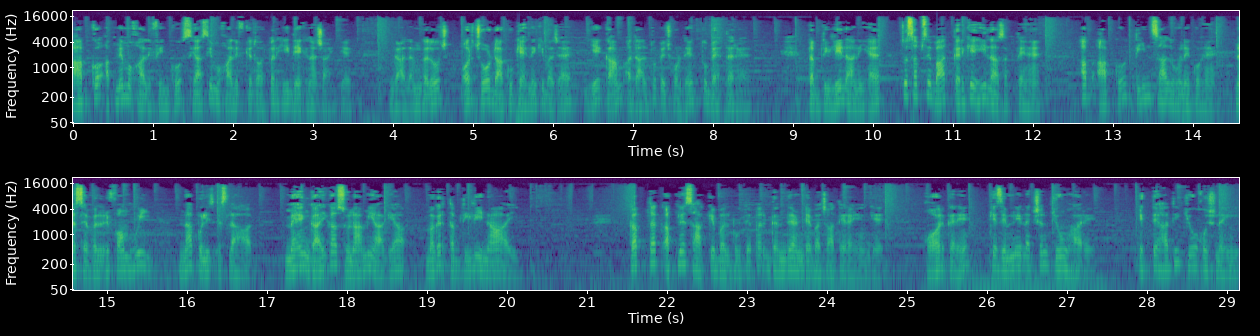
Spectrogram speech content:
आपको अपने मुखालिफिन को सियासी मुखालिफ के तौर पर ही देखना चाहिए। गालम गलोच और चोर डाकू कहने की बजाय ये काम अदालतों पे छोड़ दें तो बेहतर है। तब्दीली लानी है तो सबसे बात करके ही ला सकते हैं। अब आपको तीन साल होने को हैं। न सिविल रिफॉर्म हुई, न पुलिस इसलाहत महँगाई का सुनामी आ गया, मगर तब्दीली ना आई। कब तक अपने साख के बलबूते पर गंदे अंडे बचाते रहेंगे? गौर करें कि जिमनी इलेक्शन क्यों हारे? इत्तेहादी क्यों खुश नहीं?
